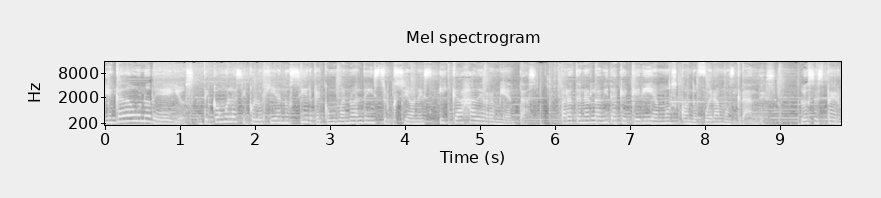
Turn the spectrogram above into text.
y en cada uno de ellos de cómo la psicología nos sirve como manual de instrucciones y caja de herramientas para tener la vida que queríamos cuando fuéramos grandes. Los espero.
